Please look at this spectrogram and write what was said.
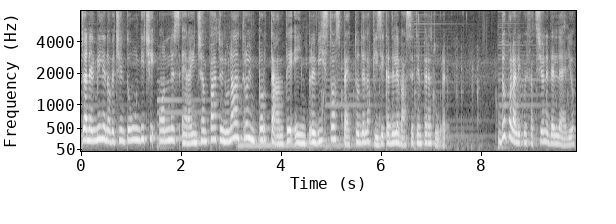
già nel 1911 Onnes era inciampato in un altro importante e imprevisto aspetto della fisica delle basse temperature. Dopo la liquefazione dell'elio,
